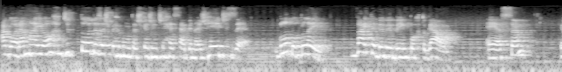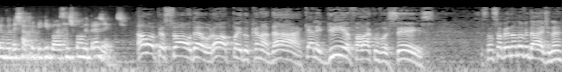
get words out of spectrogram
Agora, a maior de todas as perguntas que a gente recebe nas redes é: Globoplay, vai ter BBB em Portugal? Essa eu vou deixar para o Big Boss responder pra gente. Alô, pessoal da Europa e do Canadá, que alegria falar com vocês. Vocês estão sabendo da novidade, né?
